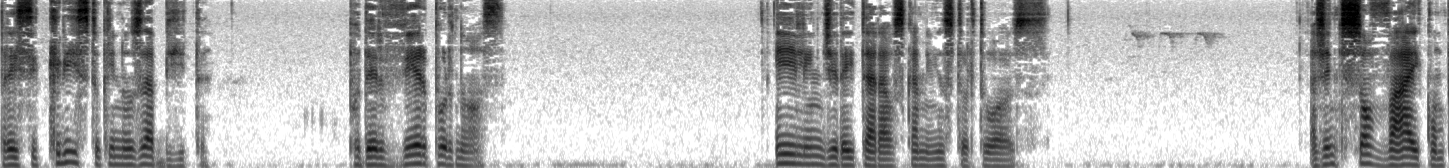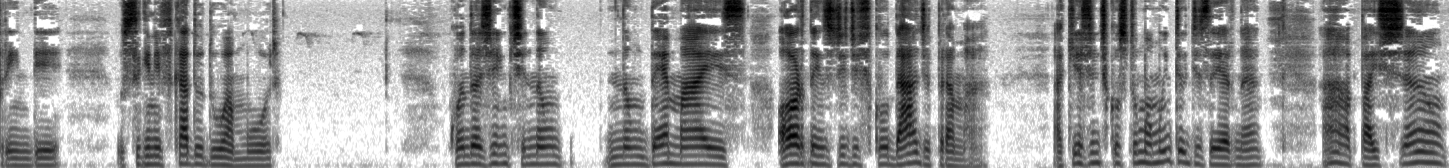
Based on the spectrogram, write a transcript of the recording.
para esse Cristo que nos habita, poder ver por nós. Ele endireitará os caminhos tortuosos. A gente só vai compreender o significado do amor quando a gente não, não der mais ordens de dificuldade para amar. Aqui a gente costuma muito dizer, né? Ah, paixão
